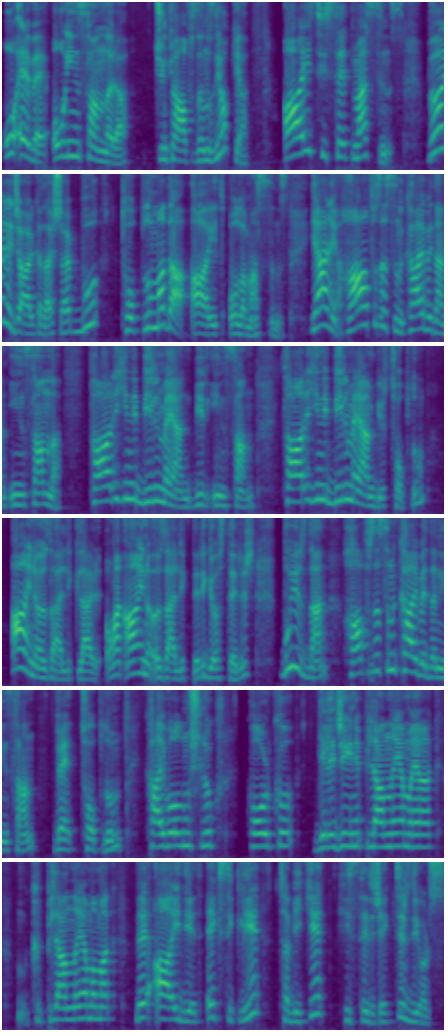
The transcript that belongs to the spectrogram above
o eve, o insanlara çünkü hafızanız yok ya ait hissetmezsiniz. Böylece arkadaşlar bu topluma da ait olamazsınız. Yani hafızasını kaybeden insanla tarihini bilmeyen bir insan, tarihini bilmeyen bir toplum aynı özellikler aynı özellikleri gösterir. Bu yüzden hafızasını kaybeden insan ve toplum kaybolmuşluk, korku, geleceğini planlayamamak, planlayamamak ve aidiyet eksikliği tabii ki hissedecektir diyoruz.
